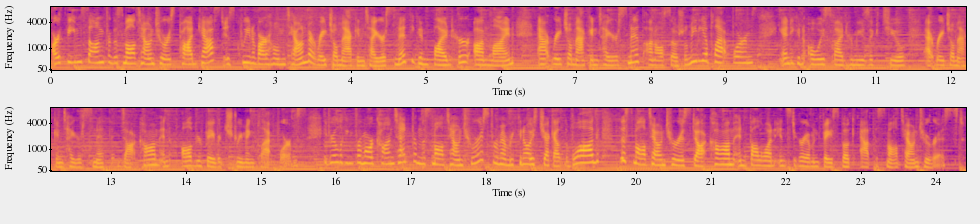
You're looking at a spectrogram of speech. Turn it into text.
Our theme song for the Small Town Tourist podcast is Queen of Our Hometown by Rachel McIntyre Smith. You can find her online at Rachel McIntyre Smith on all social media platforms, and you can always find her music too at rachelmcintyresmith.com and all of your favorite streaming platforms. If you're looking for more content from the Small Town Tourist, remember you can always check out the blog, thesmalltowntourist.com, and follow on Instagram and Facebook at the Small Town Tourist.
